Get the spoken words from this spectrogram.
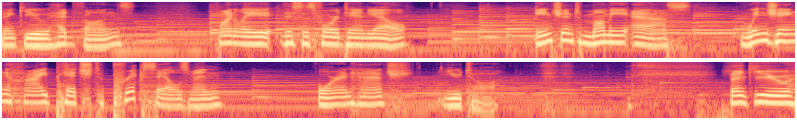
Thank you, headphones. Finally, this is for Danielle. Ancient mummy ass, whinging high pitched prick salesman, Orrin Hatch, Utah. Thank you,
